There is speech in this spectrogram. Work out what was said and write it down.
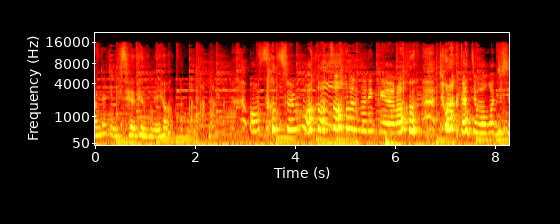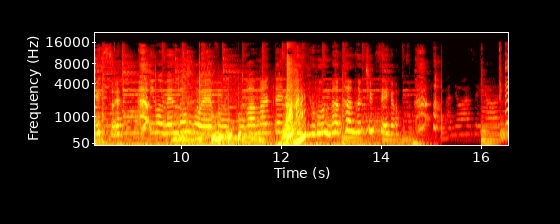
남자친구 있어야 되는데요. 없어 슬퍼. 선물 드릴게요 여러분. 저랑 같이 먹어주시겠어요? 이거 냉동고에 보- 보관할 때는 나타나 주세요. 안녕하세요.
